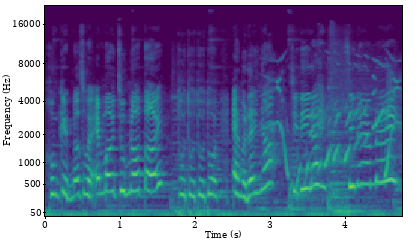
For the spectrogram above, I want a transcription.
Không kịp nữa rồi, em ơi, chúng nó tới. Thôi thôi thôi thôi, em ở đây nhá. Chị đi đây, Chị đi em đi.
